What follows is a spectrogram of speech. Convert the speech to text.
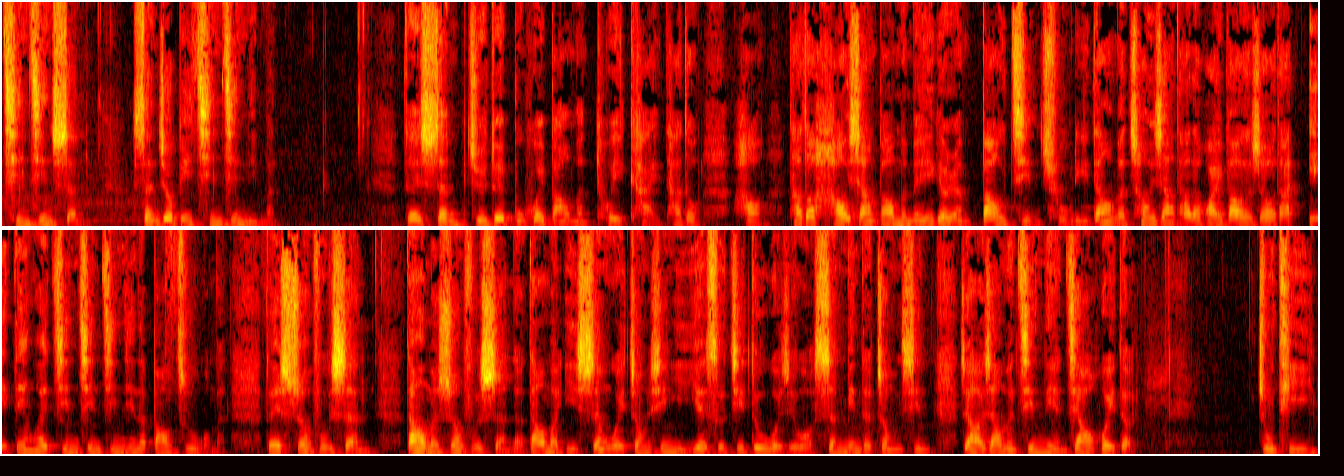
亲近神，神就必亲近你们。对，神绝对不会把我们推开，他都好，他都好想把我们每一个人抱紧处理。当我们冲向他的怀抱的时候，他一定会紧紧紧紧的抱住我们。对，顺服神。当我们顺服神了，当我们以神为中心，以耶稣基督为我生命的中心，就好像我们今年教会的主题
